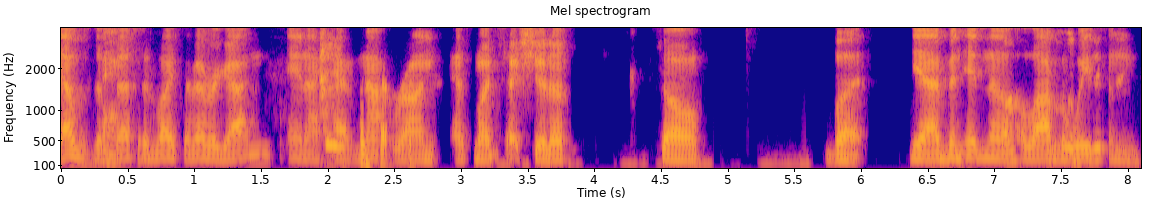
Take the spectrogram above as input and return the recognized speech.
That was the best advice I've ever gotten. And I have not run as much as I should have. So, but yeah, I've been hitting a, a lot of the weights and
